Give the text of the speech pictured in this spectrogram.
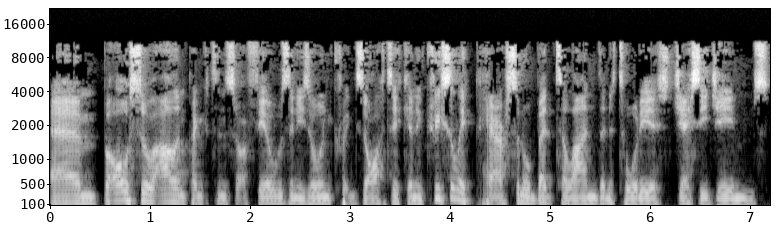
um, but also Allan Pinkerton sort of fails in his own quixotic and increasingly personal bid to land the notorious Jesse James.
